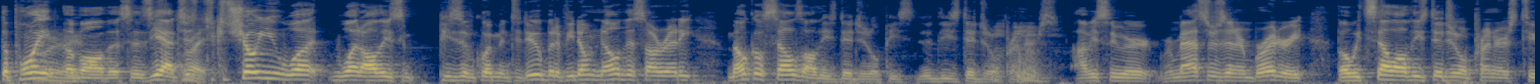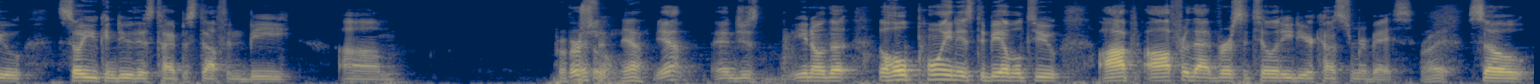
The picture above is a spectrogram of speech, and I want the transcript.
the point Right. of all this is, yeah, just Right. to show you what, what all these pieces of equipment to do. But if you don't know this already, Melco sells all these digital pieces, these digital printers. Obviously, we're, we're masters in embroidery, but we sell all these digital printers too, so you can do this type of stuff and be um, proficient. versatile. Yeah. Yeah, and just you know the the whole point is to be able to op- offer that versatility to your customer base. Right. So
